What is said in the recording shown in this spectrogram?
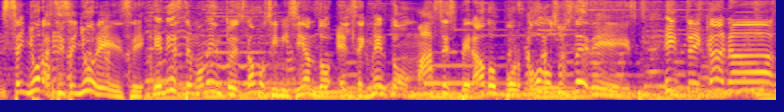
Señoras y señores, en este momento estamos iniciando el segmento más esperado por todos ustedes, entre cana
